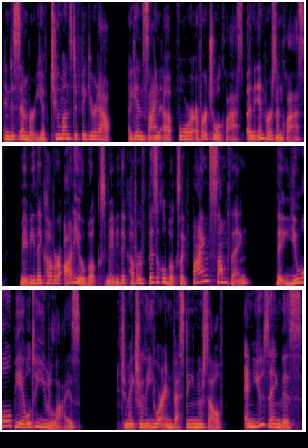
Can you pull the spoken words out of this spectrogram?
and December. You have two months to figure it out. Again, sign up for a virtual class, an in person class. Maybe they cover audiobooks, maybe they cover physical books. Like, find something that you will be able to utilize to make sure that you are investing in yourself and using this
